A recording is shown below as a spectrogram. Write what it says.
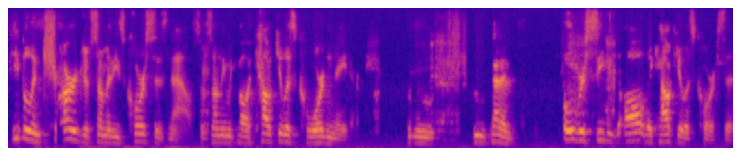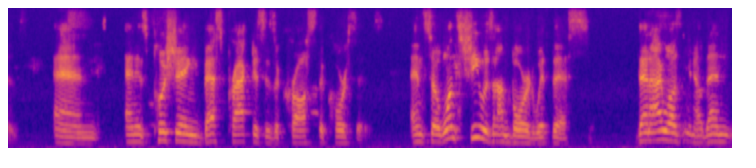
people in charge of some of these courses now. So something we call a calculus coordinator, who who kind of oversees all the calculus courses and and is pushing best practices across the courses. And so once she was on board with this, then I was, you know, then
